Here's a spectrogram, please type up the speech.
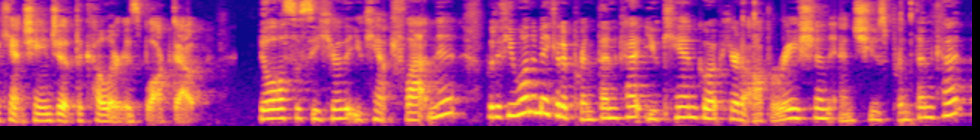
I can't change it. The color is blocked out. You'll also see here that you can't flatten it, but if you want to make it a print then cut, you can go up here to operation and choose print then cut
